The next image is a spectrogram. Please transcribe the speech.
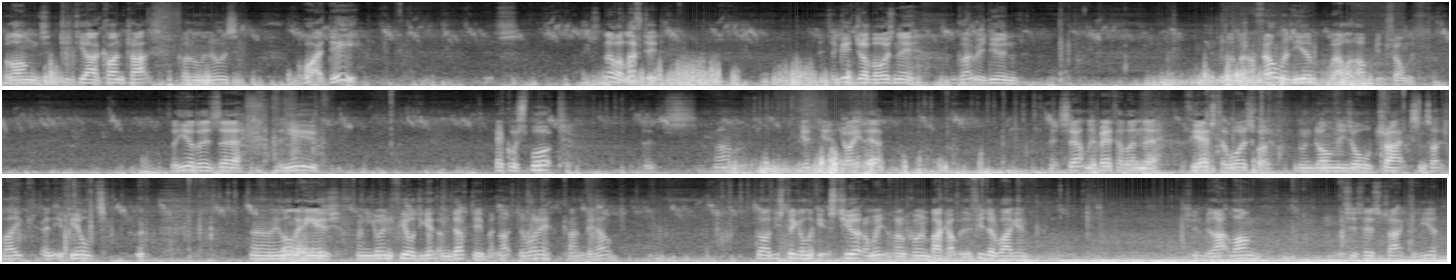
belongs GTR contracts God only knows but what a day. It's, it's never lifted. It's a good job I wasn't going to be doing a bit of filming here. Well I have been filming. So here is uh, the new EcoSport it's um, getting to enjoy it there it's certainly better than the Fiesta was for going down these old tracks and such like into fields. uh, the only thing is when you go in fields you get them dirty but not to worry, can't be helped. So I'll just take a look at Stuart, I'm waiting for him coming back up with the feeder wagon. Shouldn't be that long. This is his tractor here.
